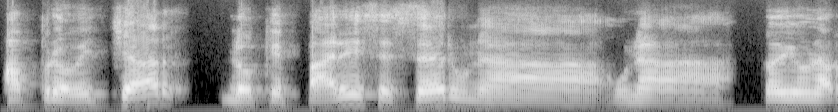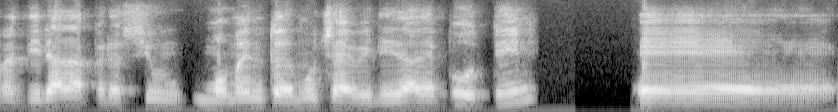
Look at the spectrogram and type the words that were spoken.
aprovechar lo que parece ser una, no digo una retirada, pero sí un momento de mucha debilidad de Putin. Eh,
